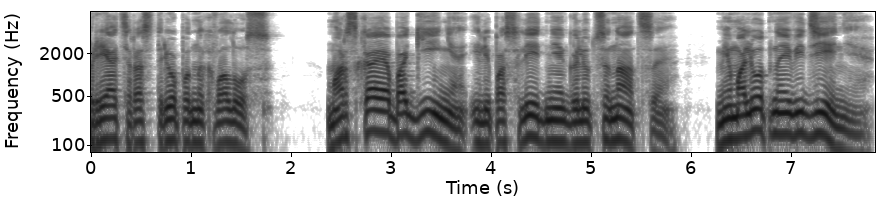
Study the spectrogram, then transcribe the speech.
прядь растрепанных волос — Морская богиня или последняя галлюцинация. Мимолетное видение.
